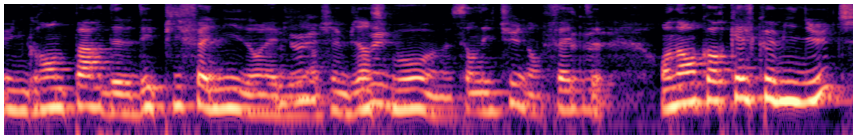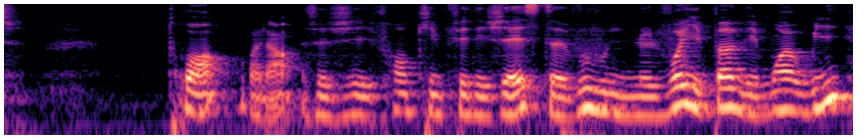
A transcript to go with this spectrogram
une grande part d'épiphanie dans la vie. J'aime bien ce mot, euh, c'en est une en fait. On a encore quelques minutes. Trois, voilà. J'ai Franck qui me fait des gestes. Vous, vous ne le voyez pas, mais moi, oui.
